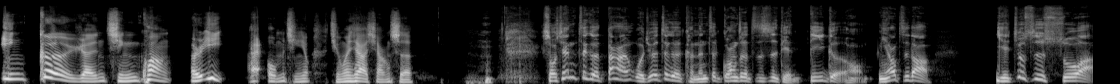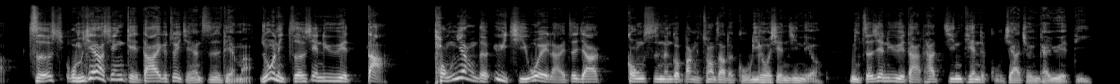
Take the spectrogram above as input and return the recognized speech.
因个人情况而异。哎，我们请用，请问一下祥蛇。首先，这个当然，我觉得这个可能这光这个知识点，第一个哦，你要知道，也就是说啊，折，我们现在要先给大家一个最简单的知识点嘛。如果你折现率越大，同样的预期未来这家公司能够帮你创造的股利或现金流，你折现率越大，它今天的股价就应该越低，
